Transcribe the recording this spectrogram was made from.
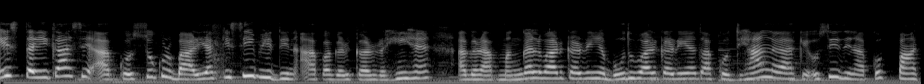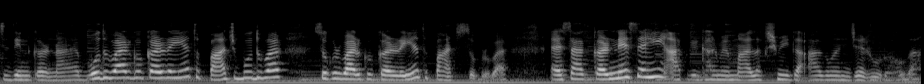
इस तरीका से आपको शुक्रवार या किसी भी दिन आप अगर कर रही हैं, अगर आप मंगलवार कर रही हैं, बुधवार कर रही हैं तो आपको ध्यान लगा के उसी दिन आपको पाँच दिन करना है। बुधवार को कर रही हैं तो पाँच बुधवार, शुक्रवार को कर रही हैं तो पाँच शुक्रवार। ऐसा करने से ही आपके घर में माँ लक्ष्मी का आगमन ज़रूर होगा।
